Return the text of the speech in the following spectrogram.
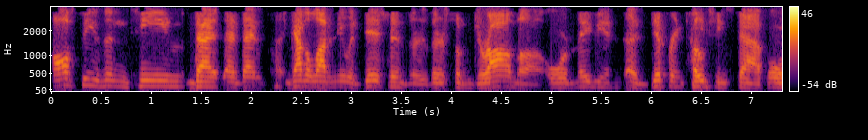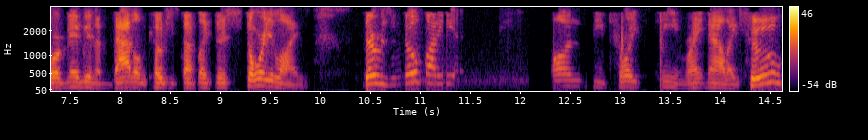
off-season team that that, that got a lot of new additions, or there's some drama, or maybe a, a different coaching staff, or maybe an embattled coaching staff. Like there's storylines. There was nobody on Detroit's team right now. Like who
